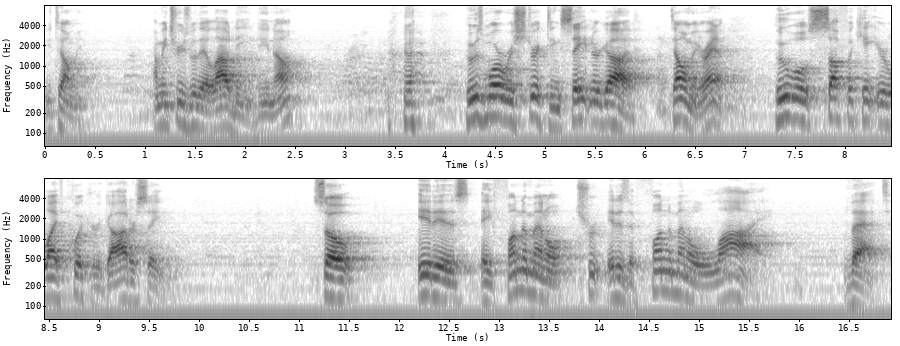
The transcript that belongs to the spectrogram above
You tell me. How many trees were they allowed to eat? Do you know? Who's more restricting, Satan or God? Tell me right now. Who will suffocate your life quicker, God or Satan? So it is a fundamental true it is a fundamental lie that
